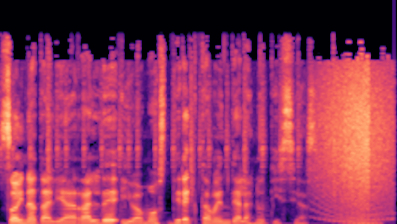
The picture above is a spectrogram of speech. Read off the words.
Soy Natalia Arralde y vamos directamente a las noticias.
